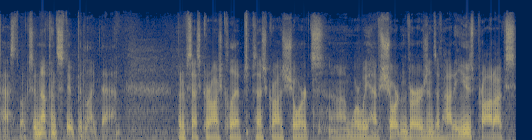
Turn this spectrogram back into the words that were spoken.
pass the book. So nothing stupid like that but Obsessed Garage Clips, Obsessed Garage Shorts, um, where we have shortened versions of how to use products,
